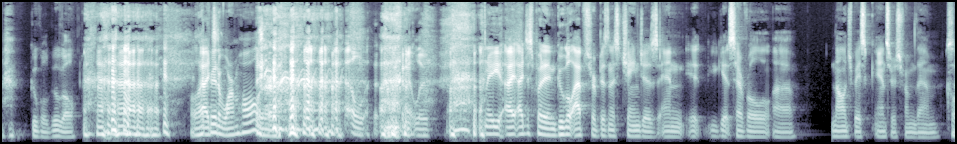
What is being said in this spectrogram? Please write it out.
Google Google. Will I create a wormhole? Or? infinite loop. I, I just put in Google Apps for Business changes, and it you get several uh, knowledge based answers from them. Cool.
